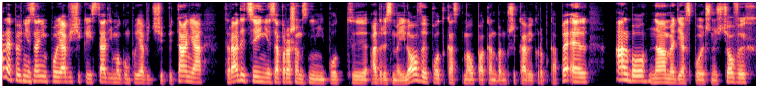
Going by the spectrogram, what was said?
ale pewnie zanim pojawi się case study, mogą pojawić się pytania. Tradycyjnie zapraszam z nimi pod y, adres mailowy podcastmałpakanbanprzykawie.pl albo na mediach społecznościowych,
